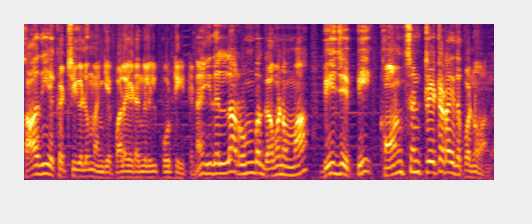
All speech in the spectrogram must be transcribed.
சாதிய கட்சிகளும் அங்கே பல இடங்களில் போட்டியிட்டன. இதெல்லாம் ரொம்ப கவனமா பிஜேபி கான்சென்ட்ரேட்டடா இதை பண்ணுவாங்க.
